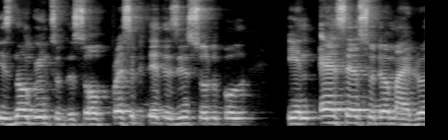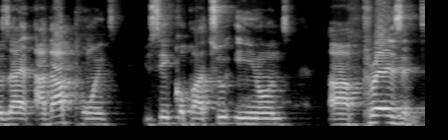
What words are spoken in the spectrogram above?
is not going to dissolve. Precipitate is insoluble in excess sodium hydroxide. At that point, you say copper 2 ions are present.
